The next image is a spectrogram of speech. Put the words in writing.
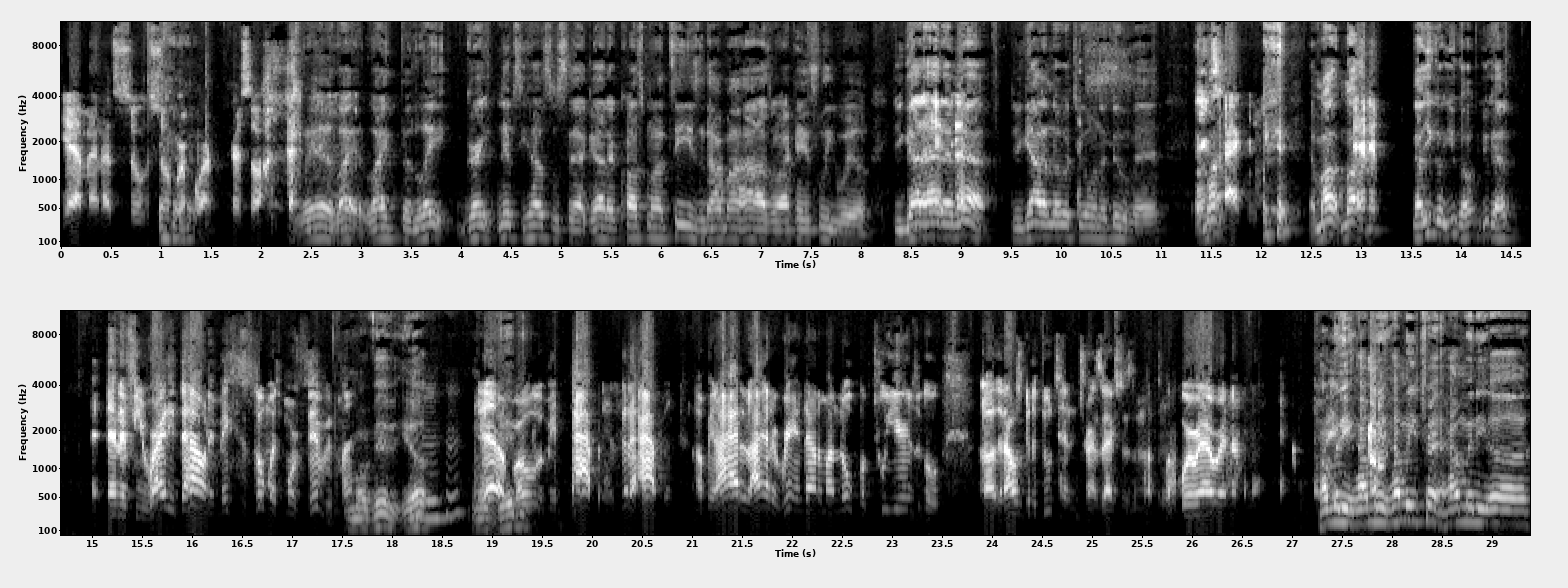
yeah, man. That's su- super important. So Yeah, like like the late great Nipsey Hussle said, I gotta cross my T's and dot my I's or I can't sleep well. You gotta have that map. You gotta know what you want to do, man. And my- Exactly. and my, my And it- now you go, you go, you got it. and if you write it down, it makes it so much more vivid, man. More vivid. Yep. Mm-hmm. More Yeah, vivid. bro. I mean, it happened. It's gonna happen. I mean, I had it. I had it written down in my notebook two years ago uh, that I was gonna do ten transactions a month. Look where we're at right now. man. How many? How many? How many? Tra- how many uh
